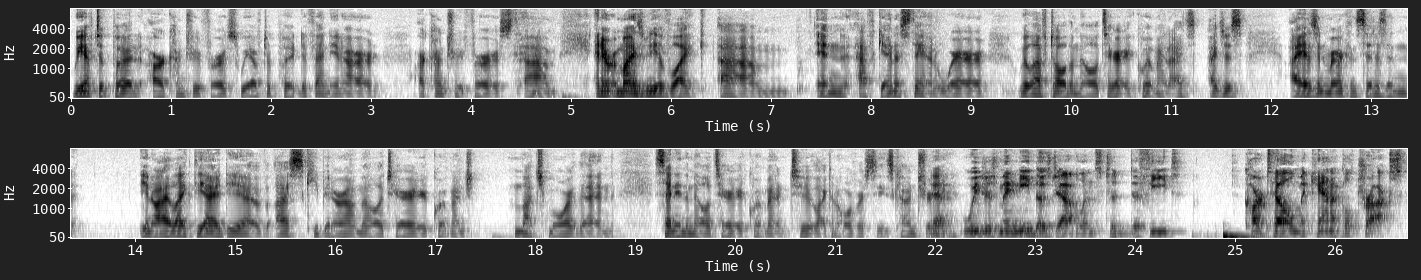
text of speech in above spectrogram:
we have to put our country first. We have to put defending our our country first. Um, and it reminds me of like um, in Afghanistan where we left all the military equipment. I I just I as an American citizen, you know, I like the idea of us keeping our own military equipment much more than sending the military equipment to like an overseas country. Yeah. We just may need those javelins to defeat cartel mechanical trucks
